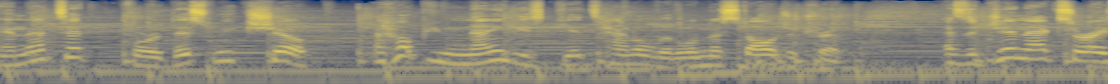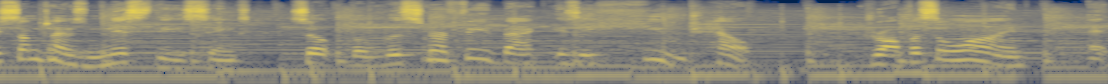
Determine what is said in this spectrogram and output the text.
And that's it for this week's show. I hope you 90s kids had a little nostalgia trip. As a Gen Xer, I sometimes miss these things, so the listener feedback is a huge help. Drop us a line at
